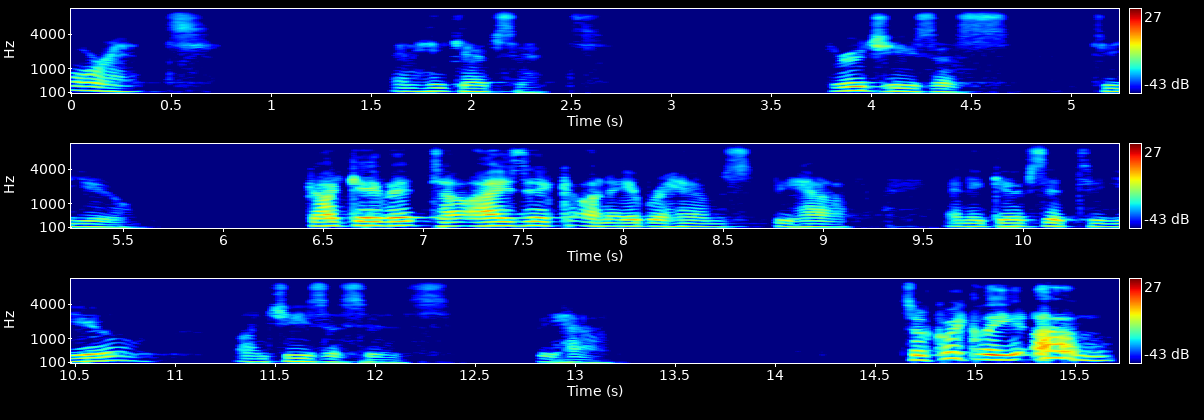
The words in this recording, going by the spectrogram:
for it, and he gives it through Jesus to you. God gave it to Isaac on Abraham's behalf, and he gives it to you on Jesus' behalf. So quickly, um,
